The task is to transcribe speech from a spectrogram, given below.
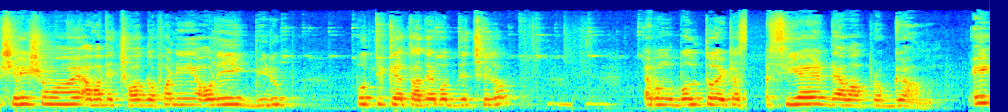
সেই সময় আমাদের ছ দফা নিয়ে অনেক বিরূপ প্রতিক্রিয়া তাদের মধ্যে ছিল। এবং বলতো এটা সিআইয়ের দেওয়া প্রোগ্রাম। এই,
